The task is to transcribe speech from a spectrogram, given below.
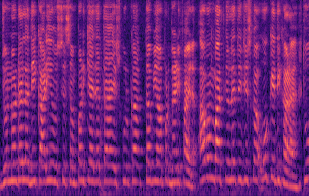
जो नोडल अधिकारी है, उससे संपर्क किया जाता है स्कूल का, तब यहाँ पर वेरीफाइड अब हम बात कर लेते हैं जिसका ओके दिखा रहा है। तो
